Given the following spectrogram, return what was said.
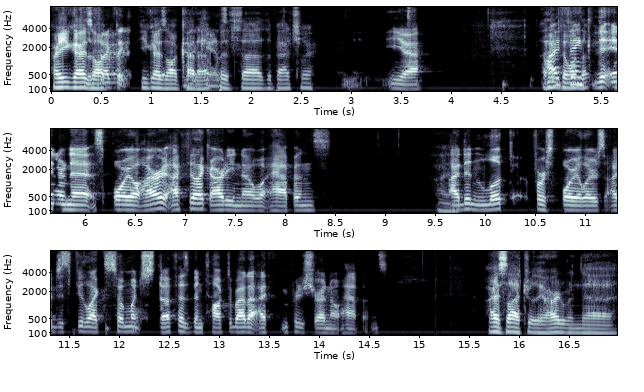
Are you guys all that- you guys all caught up can't- with uh, the Bachelor? Yeah, I the think, that- the internet spoil. I already, I feel like I already know what happens. oh, yeah. I didn't look for spoilers. I just feel like so much stuff has been talked about it. I'm pretty sure I know what happens. I just laughed really hard when uh,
